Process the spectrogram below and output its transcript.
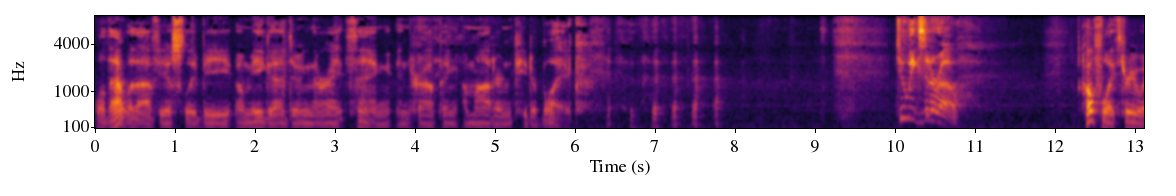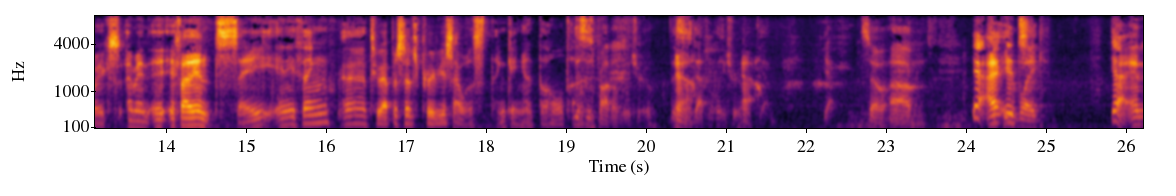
well, that would obviously be Omega doing the right thing and dropping a modern Peter Blake. Two weeks in a row. Hopefully, three weeks. I mean, if I didn't say anything uh, two episodes previous, I was thinking it the whole time. This is probably true. This yeah. is definitely true. Yeah. yeah. yeah. So, um, yeah, so I, it's Blake yeah, and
